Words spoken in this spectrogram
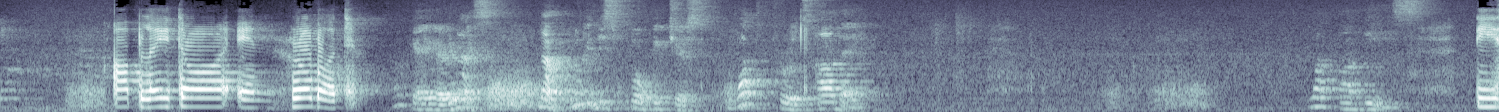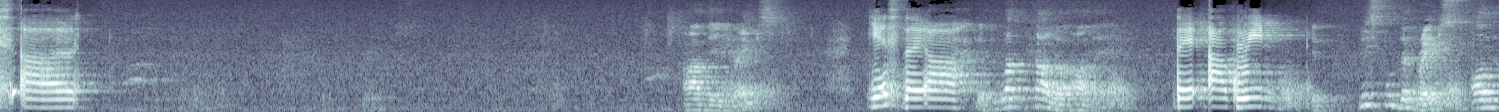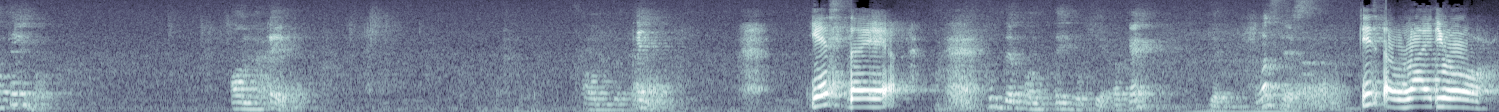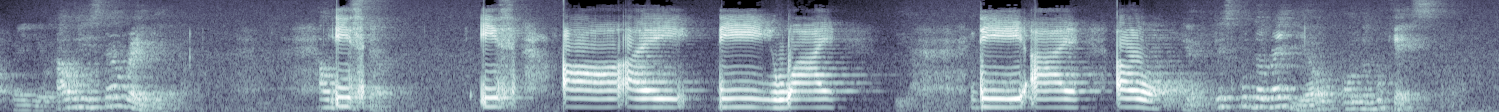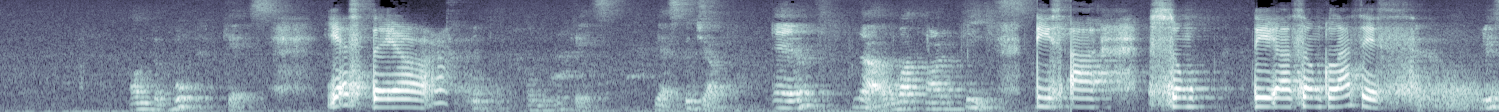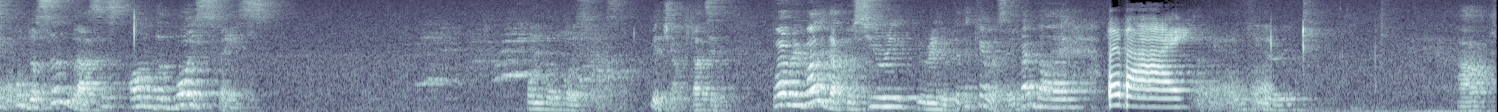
are play doll and robot. Okay, very nice. Now, look at these four pictures. What fruits are they? What are these? These are Are they grapes? yes, they are. Good. What color are they? They are green. Good. Please put the grapes on the table. On the table. On the table. Yes, they. are. Put them on the table here, okay? Good. What's this? It's a radio. Radio. How do you spell radio? How do you Is- spell? Is R I D Y D I O. Good. Please put the radio on the bookcase. On the bookcase. Yes, they are. Put on the bookcase. Yes, good job. And now, what are these? These are sun. They are sunglasses. Please put the sunglasses on the boy's face. On the boy's face. Good job. That's it. Well, everybody, that was Yuri. Yuri, look at the camera. Say bye-bye. Bye bye. Thank you. Ah.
